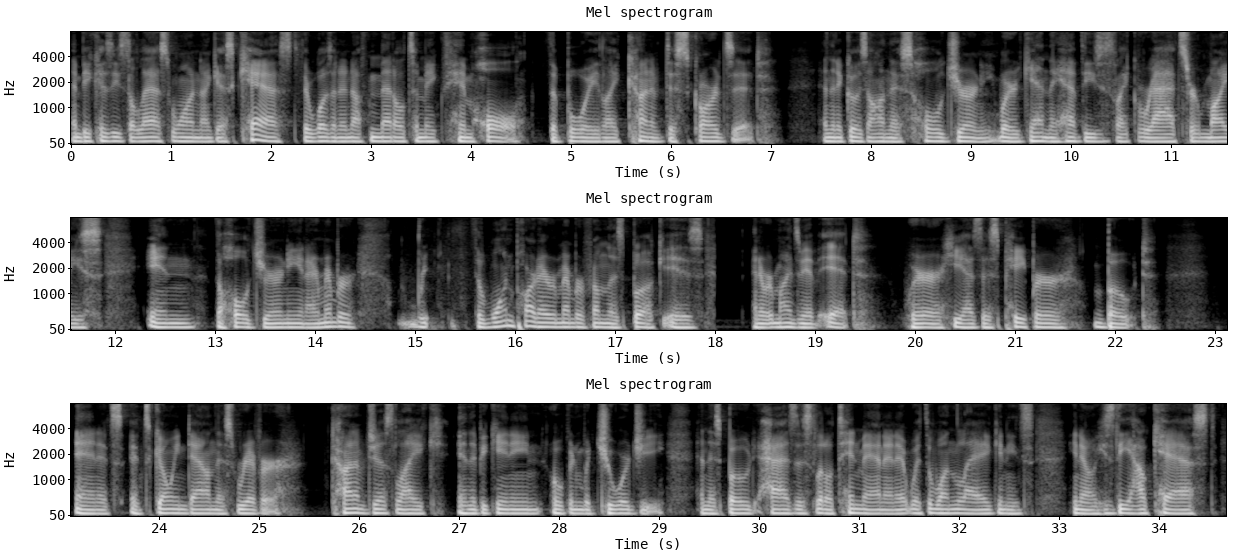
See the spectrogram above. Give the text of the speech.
And because he's the last one I guess cast there wasn't enough metal to make him whole. The boy like kind of discards it and then it goes on this whole journey where again they have these like rats or mice in the whole journey and i remember re- the one part i remember from this book is and it reminds me of it where he has this paper boat and it's it's going down this river kind of just like in the beginning open with Georgie and this boat has this little tin man in it with the one leg and he's you know he's the outcast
